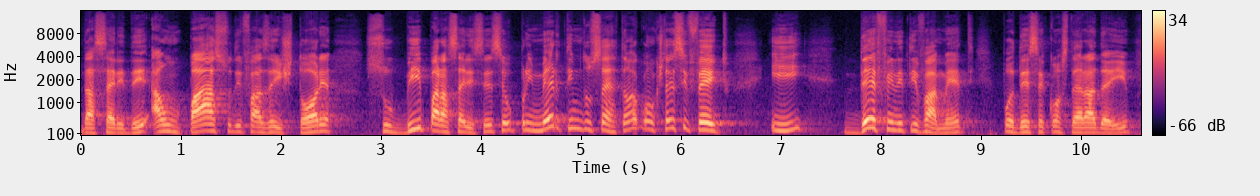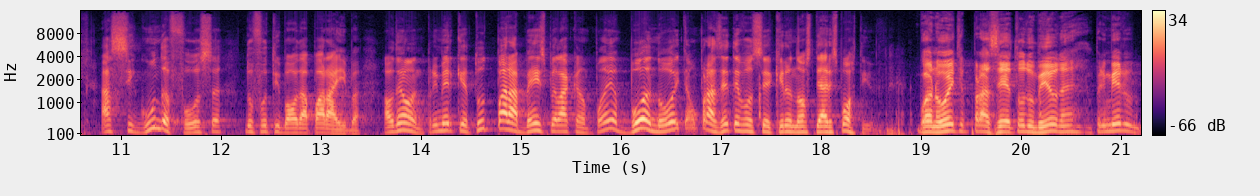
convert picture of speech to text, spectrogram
da Série D, a um passo de fazer história, subir para a Série C, ser o primeiro time do Sertão a conquistar esse feito e definitivamente poder ser considerado aí a segunda força do futebol da Paraíba. Aldeone, primeiro que tudo, parabéns pela campanha, boa noite, é um prazer ter você aqui no nosso Diário Esportivo. Boa noite, prazer é todo meu, né? Primeiro,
